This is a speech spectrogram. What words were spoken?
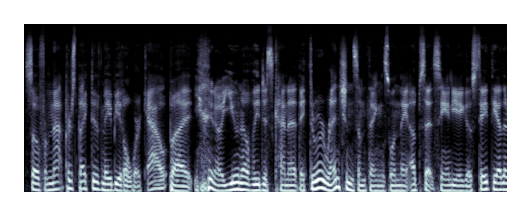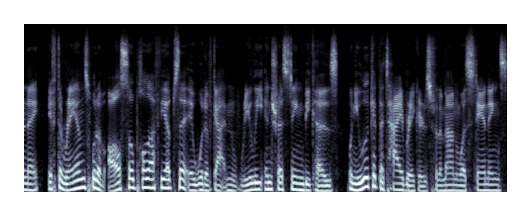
So from that perspective, maybe it'll work out. But, you know, UNLV just kind of, they threw a wrench in some things when they upset San Diego State the other night. If the Rams would have also also pulled off the upset, it would have gotten really interesting because when you look at the tiebreakers for the Mountain West standings,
